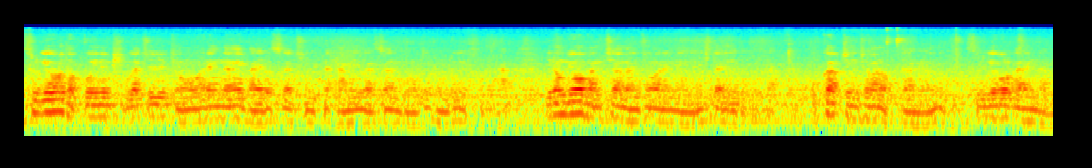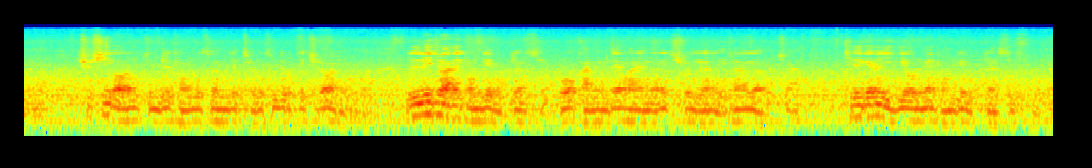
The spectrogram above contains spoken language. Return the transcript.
슬개골로 덮고 있는 피부가 찢을 경우 활액낭에 바이러스가 침입해 감염이 발생하는 경우도 종종 있습니다. 이런 경우 방치와 만성 활액낭염에 시달리게 됩니다. 복합 증상은 없다면 슬개골 활액낭염은 휴식, 얼음 찜질, 경부소염제처로 순조롭게 치료가 됩니다. 1, 2주 안에 경기에 복귀할 수 있고 감염된 활액낭의 치료 기간을 예상하기 어렵지만 길게는 2개월이면 경기에 복귀할 수 있습니다.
